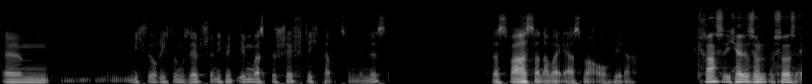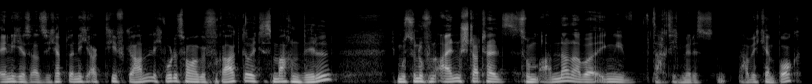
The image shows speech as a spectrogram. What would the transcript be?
ähm, mich so Richtung selbstständig mit irgendwas beschäftigt habe, zumindest. Das war es dann aber erstmal auch wieder. Krass, ich hatte so, so was ähnliches. Also ich habe da nicht aktiv gehandelt. Ich wurde zwar mal gefragt, ob ich das machen will. Ich musste nur von einem Stadtteil zum anderen, aber irgendwie dachte ich mir, das habe ich keinen Bock.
